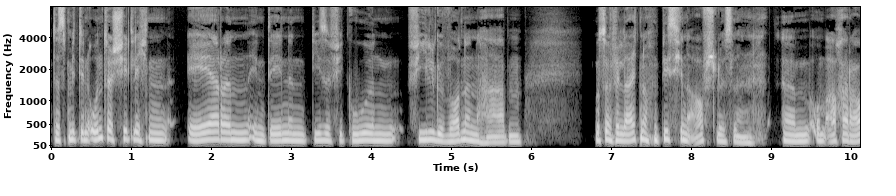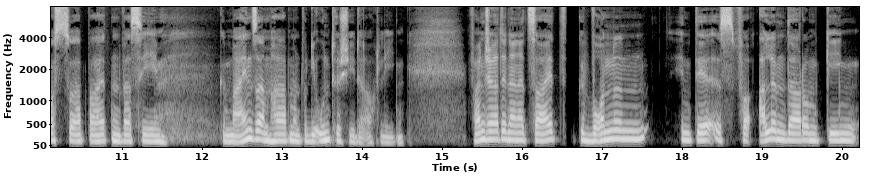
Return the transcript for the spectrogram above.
Das mit den unterschiedlichen Ähren, in denen diese Figuren viel gewonnen haben, muss man vielleicht noch ein bisschen aufschlüsseln, ähm, um auch herauszuarbeiten, was sie gemeinsam haben und wo die Unterschiede auch liegen. Fangio hat in einer Zeit gewonnen, in der es vor allem darum ging,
